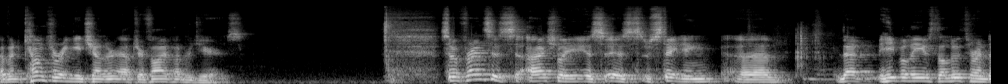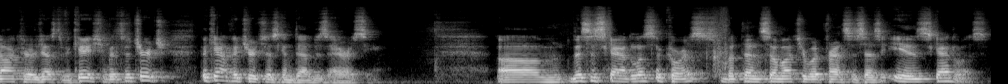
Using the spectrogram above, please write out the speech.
of encountering each other after 500 years. So Francis actually is, is stating uh, that he believes the Lutheran doctrine of justification, but the church, the Catholic Church, has condemned as heresy. Um, this is scandalous, of course, but then so much of what Francis says is scandalous.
